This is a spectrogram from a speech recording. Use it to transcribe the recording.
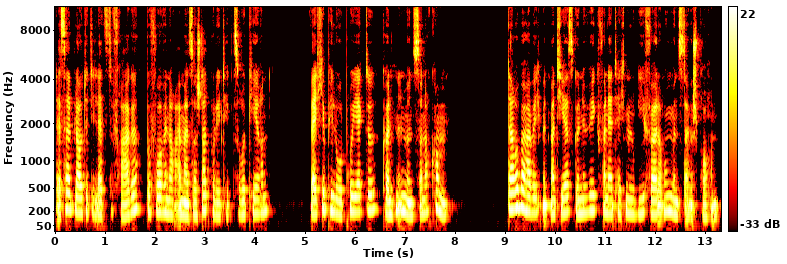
Deshalb lautet die letzte Frage, bevor wir noch einmal zur Stadtpolitik zurückkehren, welche Pilotprojekte könnten in Münster noch kommen? Darüber habe ich mit Matthias Günneweg von der Technologieförderung Münster gesprochen.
